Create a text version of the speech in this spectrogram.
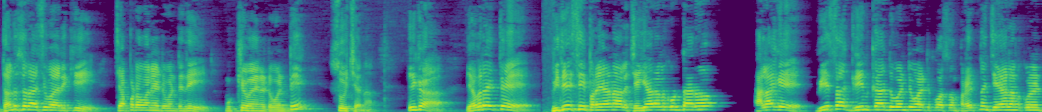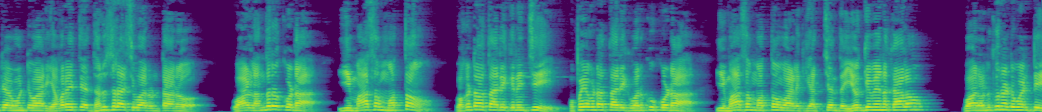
ధనుసు రాశి వారికి చెప్పడం అనేటువంటిది ముఖ్యమైనటువంటి సూచన. ఇక ఎవరైతే విదేశీ ప్రయాణాలు చేయాలనుకుంటారో అలాగే వీసా గ్రీన్ కార్డు వంటి వాటి కోసం ప్రయత్నం చేయాలనుకునేటువంటి వారు ఎవరైతే ధనుసు రాశి వారు ఉంటారో వాళ్ళందరూ కూడా ఈ మాసం మొత్తం ఒకటో తారీఖు నుంచి ముప్పై ఒకటో తారీఖు వరకు కూడా ఈ మాసం మొత్తం వాళ్ళకి అత్యంత యోగ్యమైన కాలం. వారు అనుకున్నటువంటి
